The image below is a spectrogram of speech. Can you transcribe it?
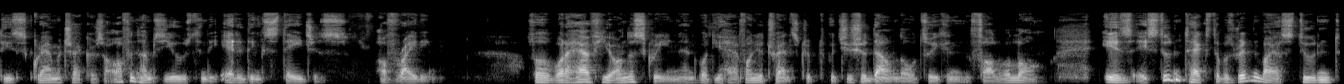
these grammar checkers are oftentimes used in the editing stages of writing. So what I have here on the screen and what you have on your transcript, which you should download so you can follow along, is a student text that was written by a student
